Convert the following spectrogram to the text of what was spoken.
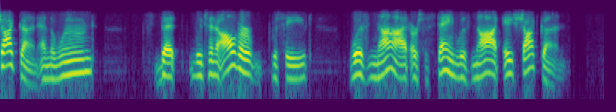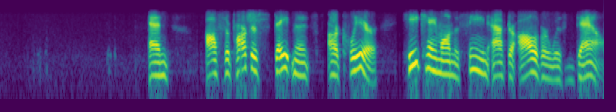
shotgun, and the wound that Lieutenant Oliver received was not, or sustained, was not a shotgun. And Officer Parker's statements are clear. He came on the scene after Oliver was down.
